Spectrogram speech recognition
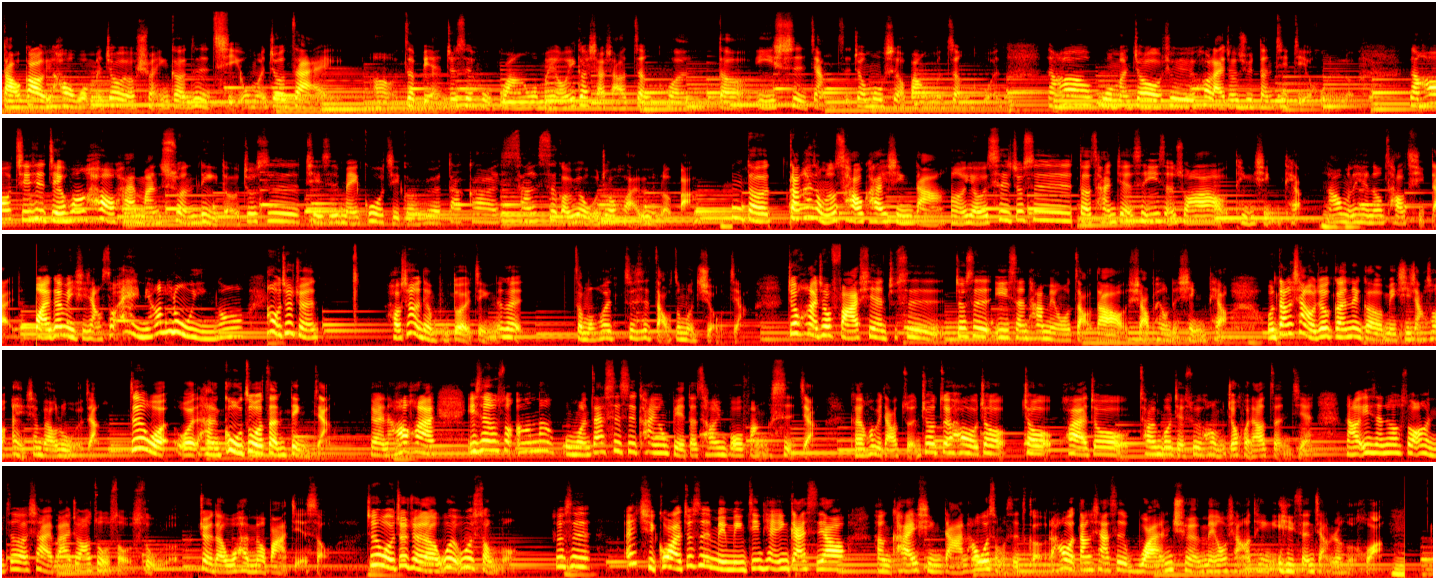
祷告以后，我们就有选一个日期，我们就在呃这边，就是湖光，我们有一个小小的证婚的仪式，这样子，就牧师有帮我们证婚，然后我们就去，后来就去登记结婚。然后其实结婚后还蛮顺利的，就是其实没过几个月，大概三四个月我就怀孕了吧。的刚开始我们都超开心的，嗯，有一次就是的产检是医生说要听心跳，然后我们那天都超期待的。我还跟米奇讲说，哎，你要录影哦。然后我就觉得 好像有点不对劲，那个。怎么会就是找这么久这样？就后来就发现，就是就是医生他没有找到小朋友的心跳。我当下我就跟那个米奇讲说，哎，先不要录了这样，就是我我很故作镇定这样。对，然后后来医生就说啊，那我们再试试看用别的超音波方式，这样可能会比较准。就最后就就后来就超音波结束以后，我们就回到诊间，然后医生就说哦，你这个下礼拜就要做手术了，觉得我很没有办法接受，就是我就觉得为为什么，就是哎奇怪，就是明明今天应该是要很开心的，然后为什么是这个？然后我当下是完全没有想要听医生讲任何话。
